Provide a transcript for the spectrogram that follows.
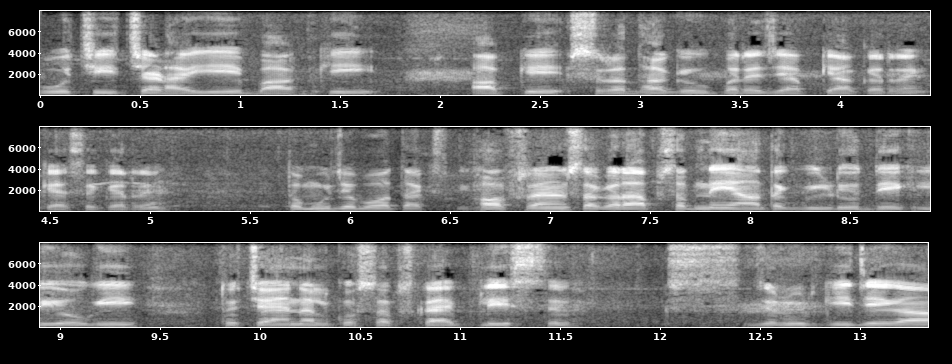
वो चीज़ चढ़ाइए। बाकी आपके श्रद्धा के ऊपर है, जो आप क्या कर रहे हैं, कैसे कर रहे हैं। तो मुझे बहुत एक्सपीरियंस हाँ फ्रेंड्स, अगर आप सबने यहाँ तक वीडियो देख ली होगी तो चैनल को सब्सक्राइब प्लीज़ ज़रूर कीजिएगा।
